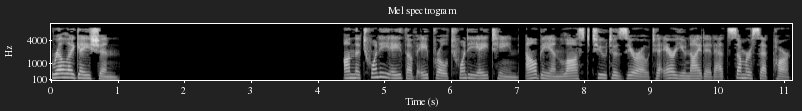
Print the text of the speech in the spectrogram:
Relegation On 28 April 2018, Albion lost 2–0 to Ayr United at Somerset Park,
